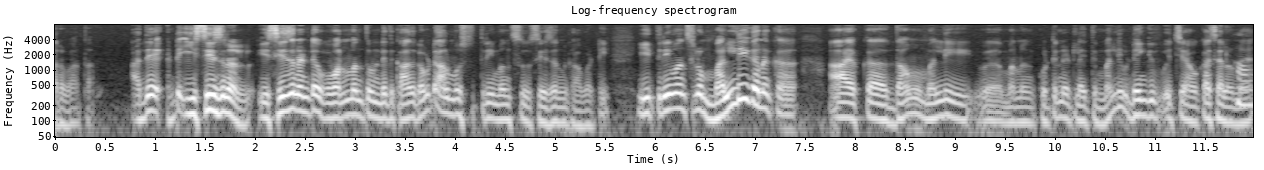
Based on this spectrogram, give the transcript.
తర్వాత అదే అంటే ఈ సీజనల్ ఈ సీజన్ అంటే ఒక వన్ మంత్ ఉండేది కాదు కాబట్టి ఆల్మోస్ట్ త్రీ మంత్స్ సీజన్ కాబట్టి. ఈ త్రీ మంత్స్లో మళ్ళీ గనక ఆ యొక్క దోమ మళ్ళీ మనం కొట్టినట్లయితే మళ్ళీ డెంగ్యూ వచ్చే అవకాశాలు ఉన్నాయి?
